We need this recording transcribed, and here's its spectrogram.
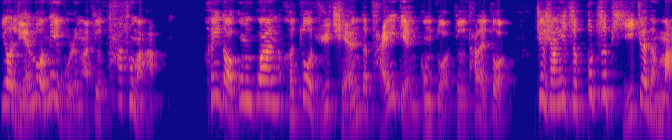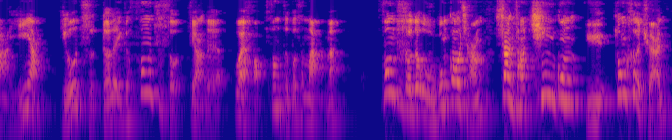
要联络内部人啊，就他出马。黑道公关和做局前的踩点工作就是他来做，就像一只不知疲倦的马一样，由此得了一个疯子手这样的外号。疯子不是马吗？疯子手的武功高强，擅长轻功与综合拳。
